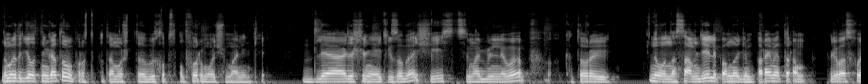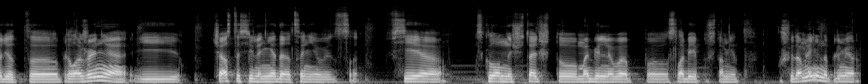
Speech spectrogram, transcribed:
Но мы это делать не готовы, просто потому что выхлоп с платформы очень маленький. Для решения этих задач есть мобильный веб, который ну, на самом деле, по многим параметрам превосходит э, приложение и часто сильно недооценивается. Все склонны считать, что мобильный веб э, слабее, потому что там нет уведомлений, например,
